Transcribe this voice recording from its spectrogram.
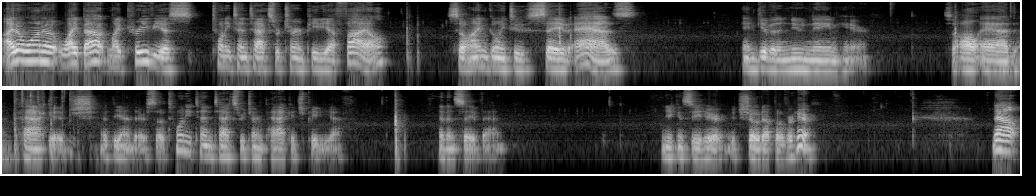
I don't want to wipe out my previous 2010 tax return PDF file, so I'm going to save as and give it a new name here. So I'll add package at the end there. So 2010 tax return package PDF and then save that. And you can see here, it showed up over here. Now,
